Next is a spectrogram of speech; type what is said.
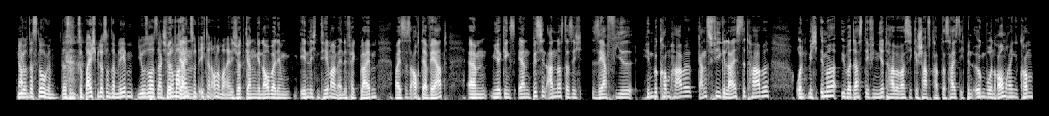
Wie Ja. unser Slogan. Das sind so Beispiele aus unserem Leben. Josua sagt Nummer gern- eins und ich dann auch Nummer eins. Ich würde gern genau bei dem ähnlichen Thema im Endeffekt bleiben, weil es ist auch der Wert. Ähm, mir ging es eher ein bisschen anders, dass ich sehr viel hinbekommen habe, ganz viel geleistet habe und mich immer über das definiert habe, was ich geschafft habe. Das heißt, ich bin irgendwo in den Raum reingekommen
